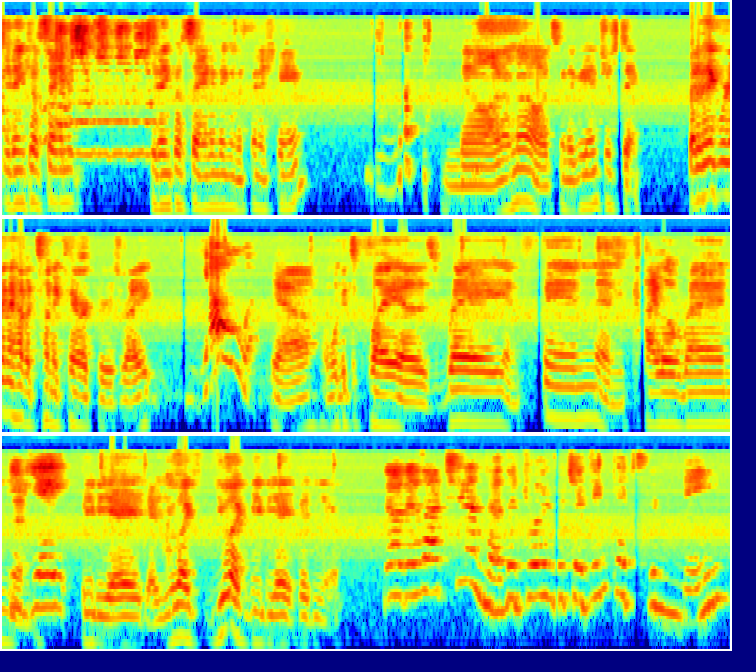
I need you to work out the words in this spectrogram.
do you think he'll say any- do you think he'll say anything in the finished game? Nope. No, I don't know. It's going to be interesting. But I think we're going to have a ton of characters, right? Yo! Yeah, and we'll get to play as Rey and Finn and Kylo Ren and BB-8. BB-8. Yeah, you like you like BB-8, didn't you? No, there's actually another droid which I didn't catch the name,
